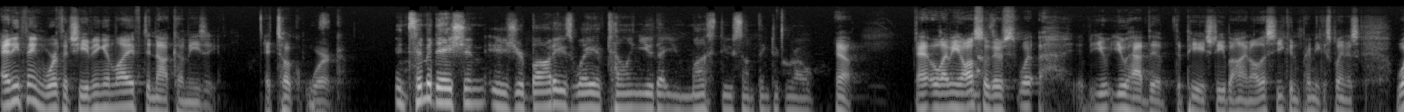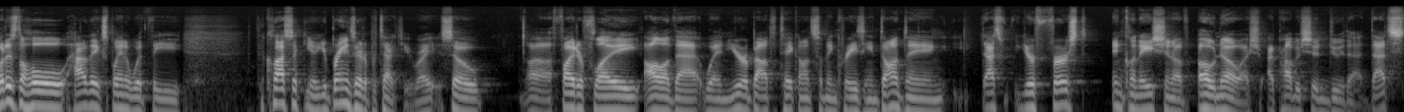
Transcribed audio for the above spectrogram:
anything worth achieving in life did not come easy. It took work. Intimidation is your body's way of telling you that you must do something to grow. Yeah. And, well, I mean, also there's what you you have the the PhD behind all this, so you can maybe explain this. What is the whole? How do they explain it with the the classic? You know, your brain's there to protect you, right? So, uh, fight or flight, all of that. When you're about to take on something crazy and daunting, that's your first inclination of, oh no, I, sh- I probably shouldn't do that. That's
